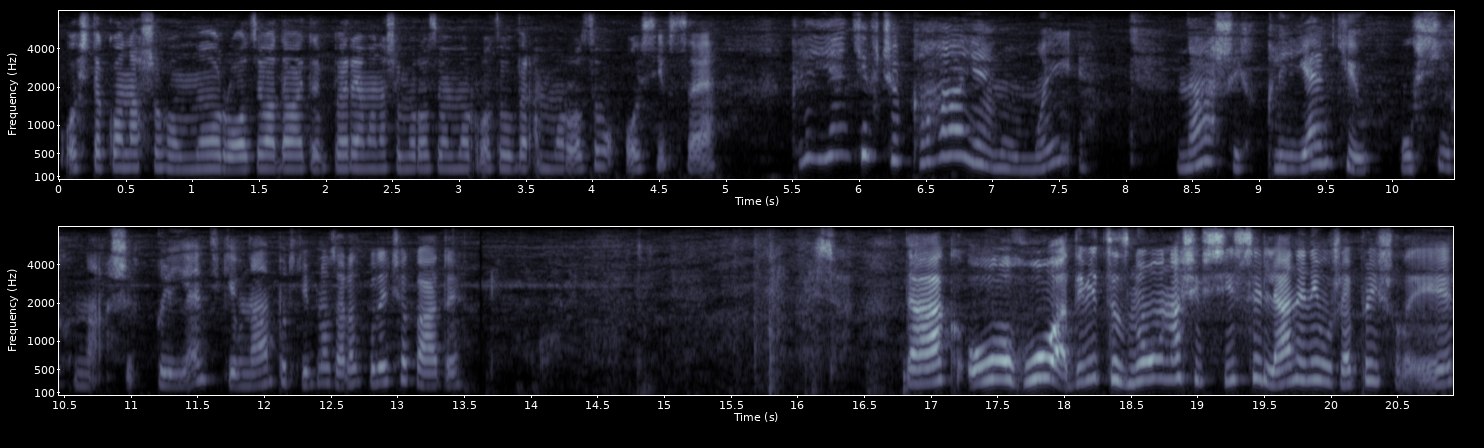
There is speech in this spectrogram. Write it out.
ось такого нашого морозива. Давайте беремо наше морозиво, морозиво, беремо морозиво. Ось і все. Клієнтів чекаємо ми. Наших клієнтів, усіх наших клієнтів нам потрібно зараз буде чекати. Так, ого, дивіться, знову наші всі селянини вже прийшли.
